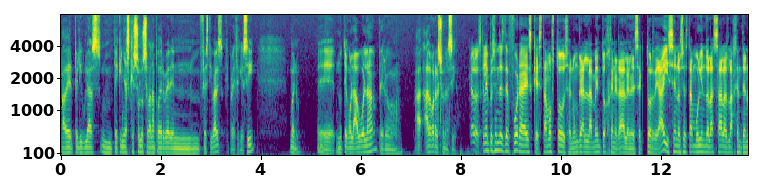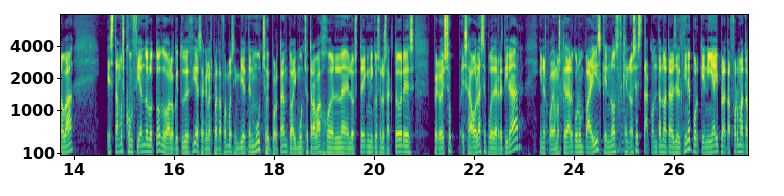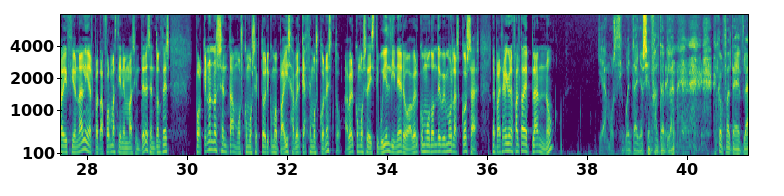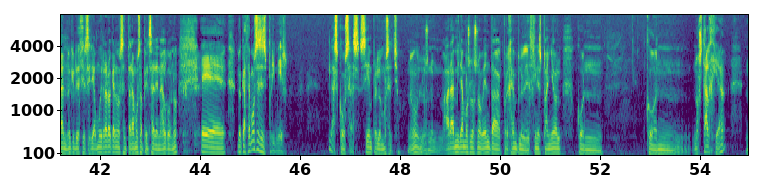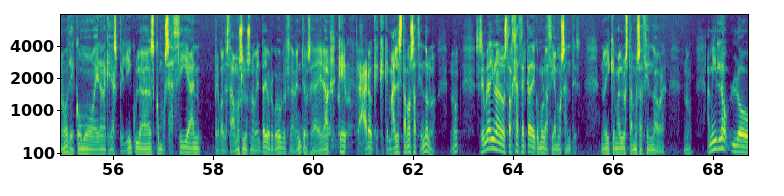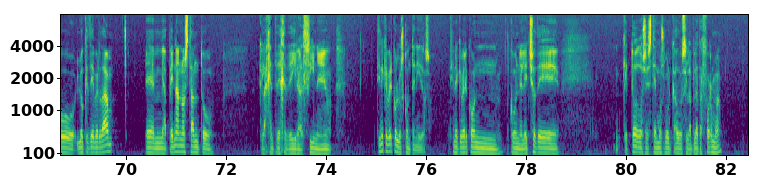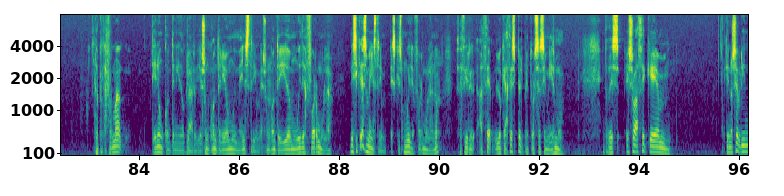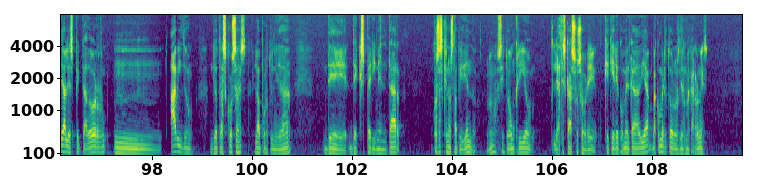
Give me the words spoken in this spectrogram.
Va a haber películas mm, pequeñas que solo se van a poder ver en festivales, que parece que sí. Bueno, eh, no tengo la bola, pero algo resuena así. Claro, es que la impresión desde fuera es que estamos todos en un gran lamento general en el sector de ay, se nos están muriendo las salas, la gente no va. Estamos confiándolo todo a lo que tú decías, a que las plataformas invierten mucho y por tanto hay mucho trabajo en, la- en los técnicos, en los actores, pero eso, esa ola se puede retirar y nos podemos quedar con un país que no, que no se está contando a través del cine porque ni hay plataforma tradicional ni las plataformas tienen más interés. Entonces, ¿por qué no nos sentamos como sector y como país a ver qué hacemos con esto? A ver cómo se distribuye el dinero, a ver cómo dónde vemos las cosas. Me parece que hay una falta de plan, ¿no? Llevamos 50 años sin falta de plan. Con falta de plan, ¿no? Quiero decir, sería muy raro que nos sentáramos a pensar en algo, ¿no? Eh, lo que hacemos es exprimir las cosas, siempre lo hemos hecho, ¿no? Ahora miramos los 90, por ejemplo, en el cine español con con nostalgia, ¿no? De cómo eran aquellas películas, cómo se hacían, pero cuando estábamos en los 90 yo recuerdo perfectamente, o sea, era que, claro, que, que- mal estamos haciéndolo, ¿no? O sea, siempre hay una nostalgia acerca de cómo lo hacíamos antes, ¿no? Y qué mal lo estamos haciendo ahora, ¿no? A mí lo, lo, lo que de verdad eh, me apena no es tanto que la gente deje de ir al cine, tiene que ver con los contenidos, tiene que ver con, con el hecho de que todos estemos volcados en la plataforma. La plataforma tiene un contenido claro y es un contenido muy mainstream, es un contenido muy de fórmula. Ni siquiera es mainstream, es que es muy de fórmula, ¿no? Es decir, hace, lo que hace es perpetuarse a sí mismo. Entonces, eso hace que, mm, que no se brinde al espectador mm, ávido de otras cosas la oportunidad de, de experimentar cosas que no está pidiendo. ¿no? Si tú a un crío le haces caso sobre qué quiere comer cada día, va a comer todos los días macarrones.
